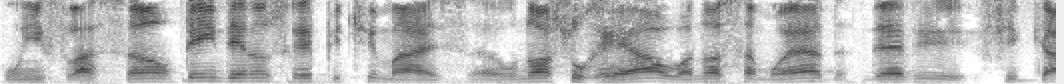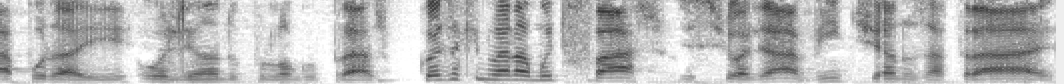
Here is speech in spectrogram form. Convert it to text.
com inflação, tendem a não se repetir mais. O nosso real, a nossa moeda, deve ficar por aí olhando para o longo prazo. Coisa que não era muito fácil de se olhar 20 anos atrás atrás,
